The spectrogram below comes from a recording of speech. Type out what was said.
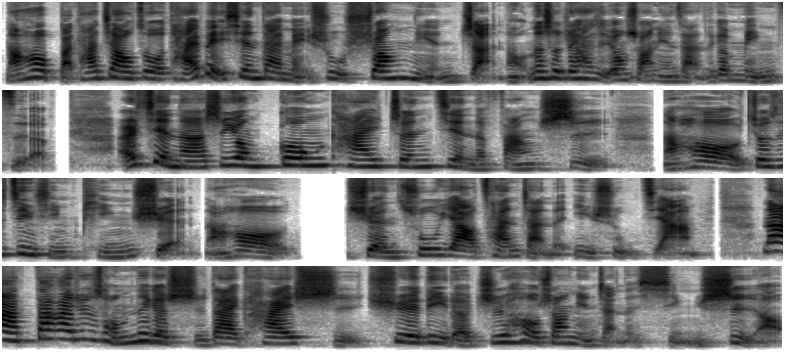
然后把它叫做台北现代美术双年展哦。那时候就开始用双年展这个名字了，而且呢是用公开征件的方式，然后就是进行评选，然后。选出要参展的艺术家，那大概就是从那个时代开始确立了之后双年展的形式啊。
